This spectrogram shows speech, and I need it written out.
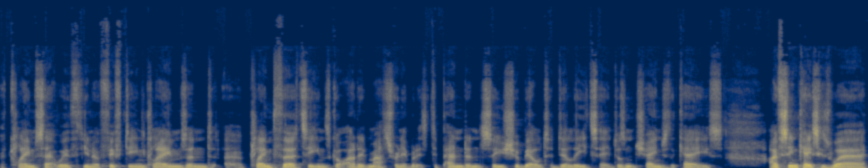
a claim set with you know 15 claims and uh, claim 13's got added matter in it but it's dependent so you should be able to delete it it doesn't change the case I've seen cases where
